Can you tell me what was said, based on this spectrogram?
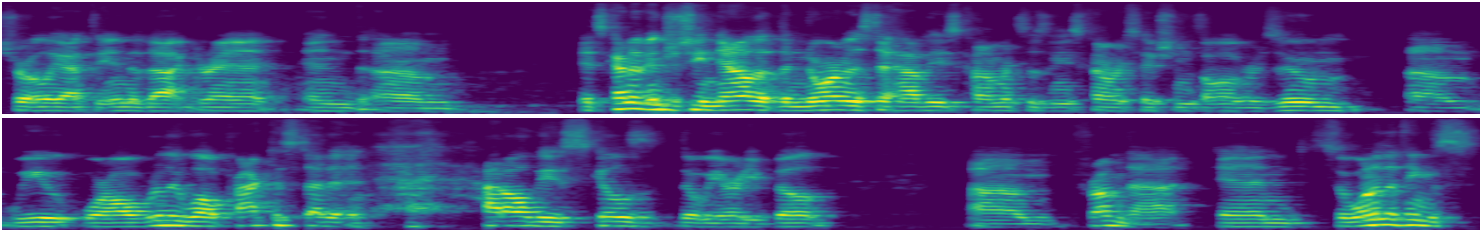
shortly at the end of that grant. And um, it's kind of interesting now that the norm is to have these conferences and these conversations all over Zoom. Um, we were all really well practiced at it and had all these skills that we already built um, from that. And so one of the things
